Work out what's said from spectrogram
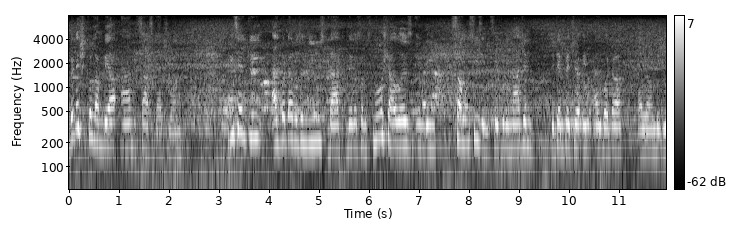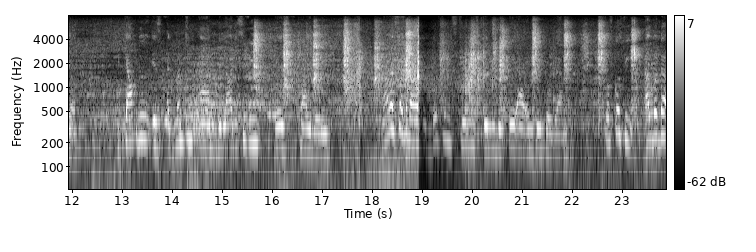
British Columbia and Saskatchewan. Recently, Alberta was in news that there were some snow showers in the summer season, so you can imagine the temperature in Alberta all around the year. The capital is Edmonton and the largest city is Calgary. Now let's talk about the different streams in the AINP program. So of course the Alberta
